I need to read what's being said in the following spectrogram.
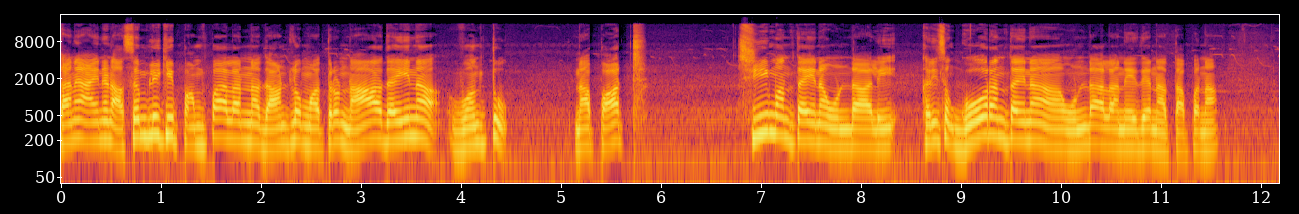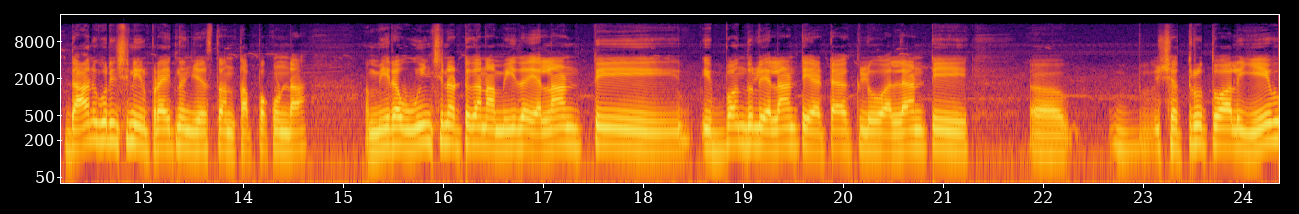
కానీ ఆయనను అసెంబ్లీకి పంపాలన్న దాంట్లో మాత్రం నాదైన వంతు నా పార్ట్ చీమంతైనా ఉండాలి కనీసం గోరంతైనా ఉండాలనేదే నా తపన. దాని గురించి నేను ప్రయత్నం చేస్తాను తప్పకుండా. మీరు ఊహించినట్టుగా నా మీద ఎలాంటి ఇబ్బందులు ఎలాంటి అటాక్లు అలాంటి శత్రుత్వాలు ఏవి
